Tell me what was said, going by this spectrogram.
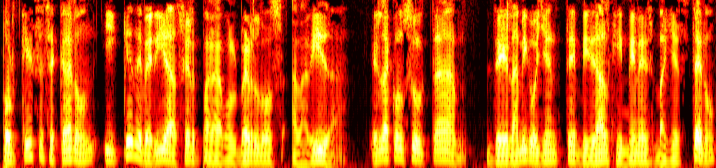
¿Por qué se secaron y qué debería hacer para volverlos a la vida? Es la consulta del amigo oyente Vidal Jiménez Ballestero,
